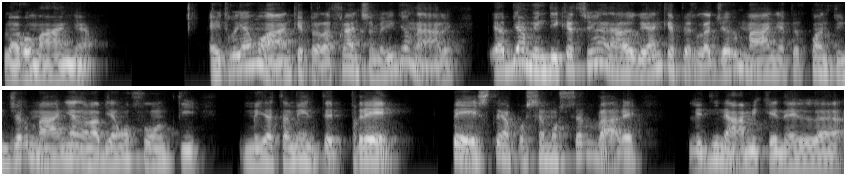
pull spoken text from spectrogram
la Romagna. E troviamo anche per la Francia meridionale e abbiamo indicazioni analoghe anche per la Germania, per quanto in Germania non abbiamo fonti immediatamente pre-peste, ma possiamo osservare le dinamiche nel,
